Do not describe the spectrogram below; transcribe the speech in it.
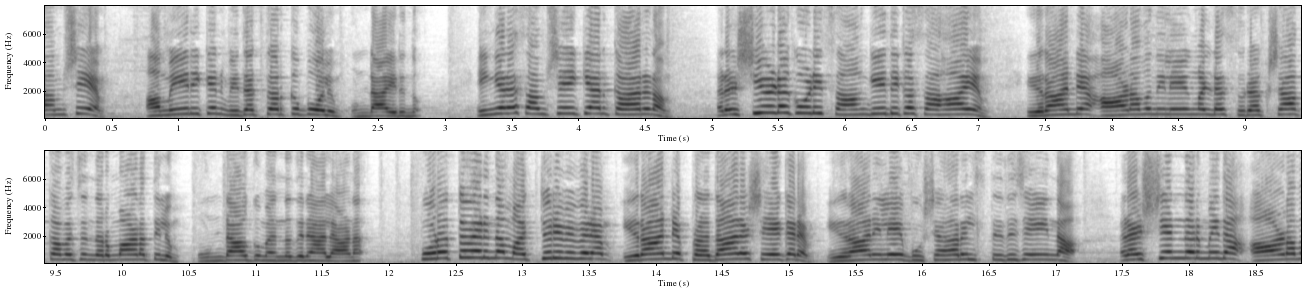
സംശയം അമേരിക്കൻ വിദഗ്ധർക്ക് പോലും ഉണ്ടായിരുന്നു. ഇങ്ങനെ സംശയിക്കാൻ കാരണം റഷ്യയുടെ കൂടി സാങ്കേതിക സഹായം ഇറാന്റെ ആണവ നിലയങ്ങളുടെ സുരക്ഷാ കവച നിർമ്മാണത്തിലും ഉണ്ടാകുമെന്നതിനാലാണ്. പുറത്തുവരുന്ന മറ്റൊരു വിവരം ഇറാന്റെ പ്രധാന ശേഖരം. ഇറാനിലെ ബുഷഹറിൽ സ്ഥിതി ചെയ്യുന്ന റഷ്യൻ നിർമ്മിത ആണവ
